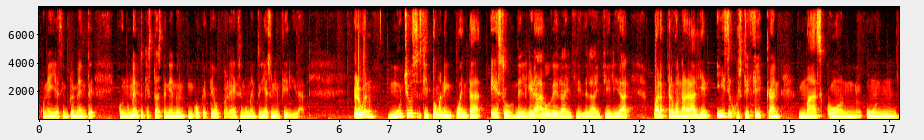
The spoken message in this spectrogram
con ella, simplemente, con el momento que estás teniendo un, coqueteo, para ese momento ya es una infidelidad. Pero bueno, muchos sí toman en cuenta eso del grado de la, de la infidelidad para perdonar a alguien y se justifican más con un...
